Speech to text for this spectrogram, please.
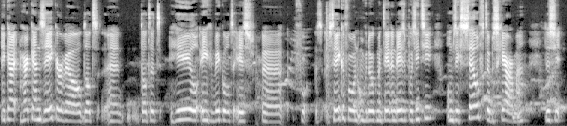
Ik herken zeker wel dat, dat het heel ingewikkeld is, zeker voor een ongedocumenteerde in deze positie, om zichzelf te beschermen. Dus je,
